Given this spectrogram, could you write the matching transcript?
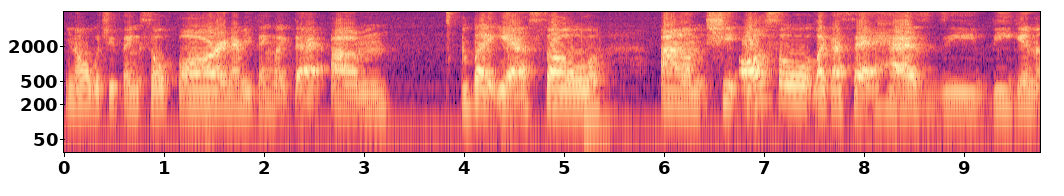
you know what you think so far and everything like that. Um but yeah so um she also like i said has the vegan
